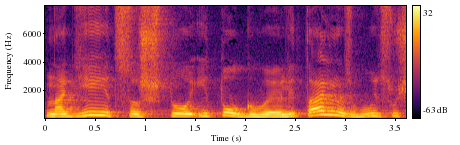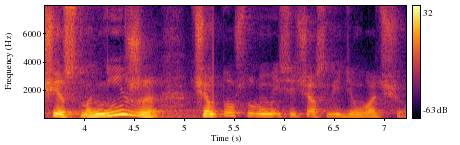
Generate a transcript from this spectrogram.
надеяться, что итоговая летальность будет существенно ниже, чем то, что мы сейчас видим в отчет.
